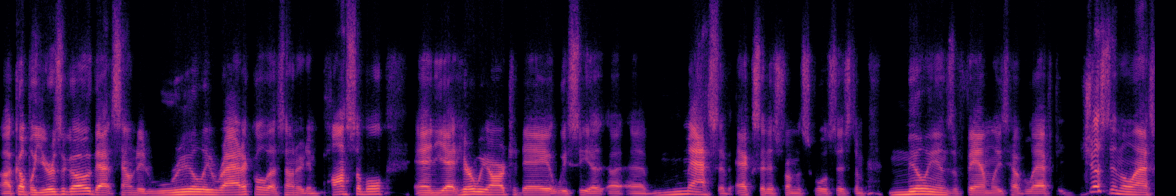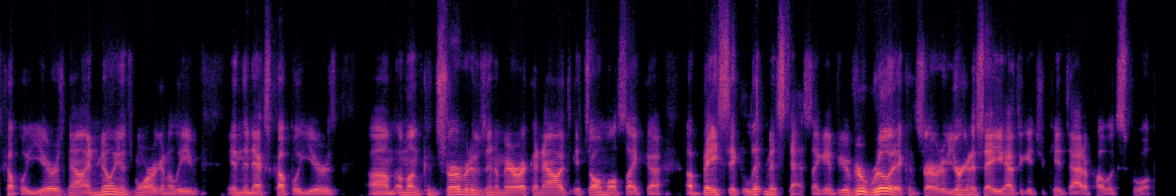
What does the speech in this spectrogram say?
A couple years ago, that sounded really radical. That sounded impossible. And yet, here we are today. We see a, a, a, massive exodus from the school system. Millions of families have left just in the last couple of years now, and millions more are going to leave in the next couple of years um, among conservatives in America now, it's, it's almost like a, a, basic litmus test. Like if you're, if you're really a conservative, you're going to say you have to get your kids out of public school.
